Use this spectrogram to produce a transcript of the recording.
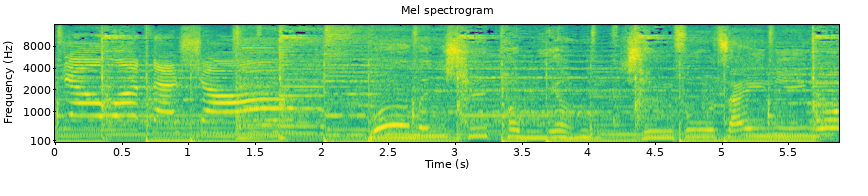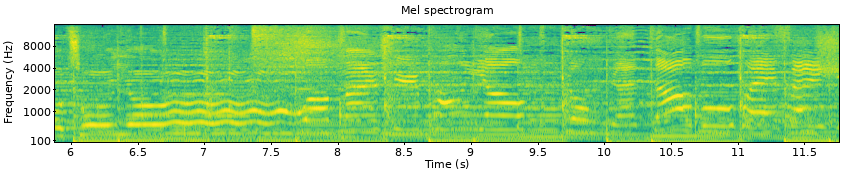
着我的手。我们是朋友，幸福在你我左右。我们是朋友，永远都不会分手。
